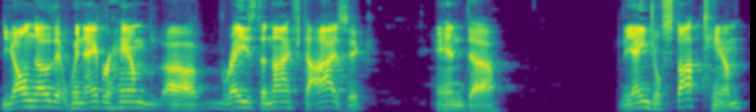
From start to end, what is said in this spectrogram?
Do y'all know that when Abraham uh, raised the knife to Isaac and uh, the angel stopped him,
